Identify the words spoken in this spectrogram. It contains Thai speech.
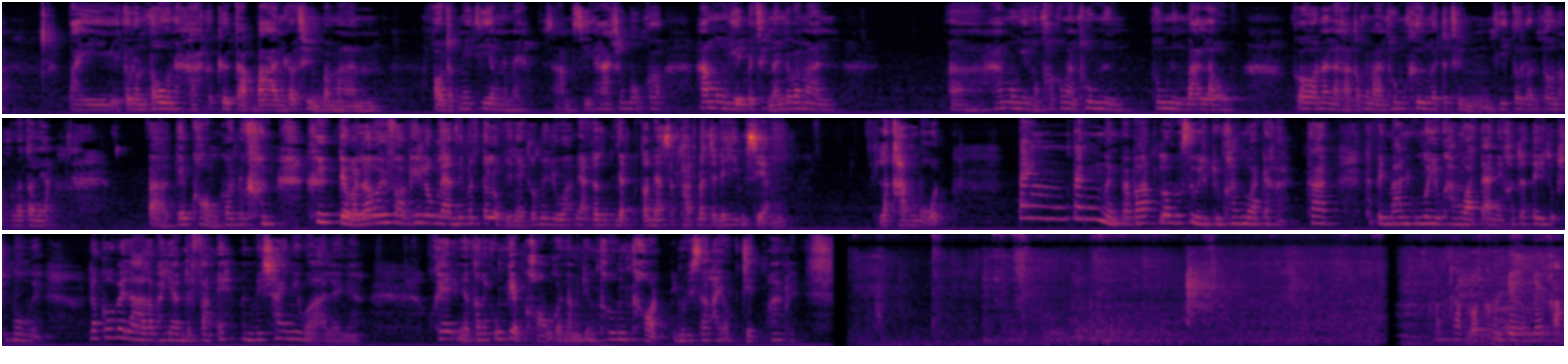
ไปโตรอนโตนะคะ ก็คือกลับบ้านก็ถึงประมาณออกจากนี่เที่ยงเลยไหมสามสี่ห้าชั่วโมงก็ห้าโมงเย็นไปถึงนั้นก็ประมาณห้าโมงเย็นของเขาก็ประมาณทุ่มหนึ่งทุ่มหนึ่งบ้านเรา ก็นั่นแหละค่ะก็ประมาณทุ่มครึ่งก็จะถึงที่โตรอนโตเนาะเพราะว่าตอนเนี้ยเก็บของก่อนทุกคน คือเดี๋ยวมาเล่าให้ฟังที่โรงแรมนี้มันตลกยังไงก็ไม่รู้เนี่ยก็เดี๋ยวตอนนี้สักพักเราจะได้ยินเสียงระฆังโบสถ์ เหมือนแบบว่าเรารู้สึกอยู่ข้างวัดอะค่ะ ถ้าถ้าเป็นบ้านกุ้งก็อยู่ข้างวัดแต่อันเนี้ยเขาจะตีทุกชั่วโมงเลย แล้วก็เวลาเราพยายามจะฟัง เอ๊ะ มันไม่ใช่นี่หว่าอะไรเงี้ย โอเคเดี๋ยวตอนนี้กุ้งเก็บของก่อนน้ำยังเพิ่งถอดอินวิซาไลออกเจ็บมากเลยคนขับรถคนเดิมด้วยค่ะ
